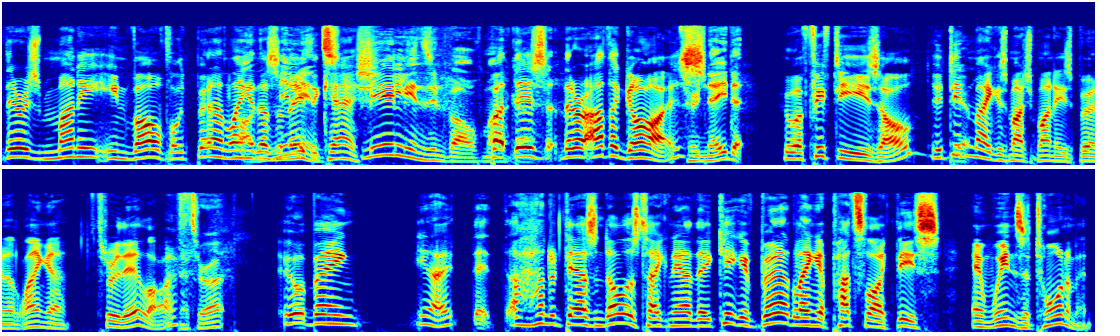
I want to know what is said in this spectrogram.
there is money involved. Like Bernard Langer Oh, doesn't need the cash. Millions involved, But there's there are other guys who need it. who are 50 years old who didn't Yep. make as much money as Bernard Langer through their life. That's right. who are being, you know, a hundred thousand dollars taken out of their kick. If Bernard Langer puts like this and wins a tournament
